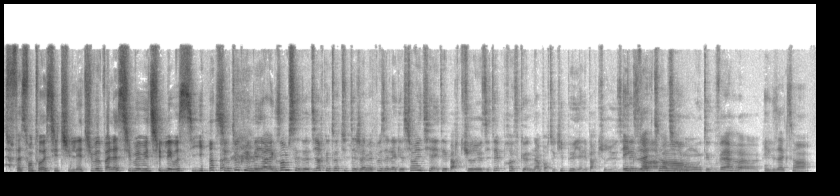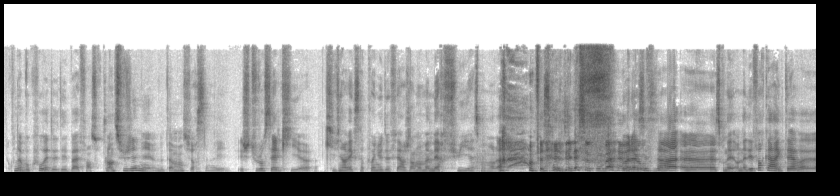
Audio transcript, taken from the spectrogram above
de toute façon, toi aussi, tu l'es. Tu veux pas l'assumer, mais tu l'es aussi. Surtout que le meilleur exemple, c'est de dire que toi, tu t'es jamais posé la question et tu y as été par curiosité. Preuve que n'importe qui peut y aller par curiosité. Exactement. à partir du moment où t'es ouvert. Euh. Exactement on a beaucoup de débats enfin, sur plein de sujets, mais notamment sur ça. Et, je suis toujours celle qui, euh, qui vient avec sa poigne de fer. Généralement, ma mère fuit à ce moment-là. parce qu'elle te laisse au combat. Voilà, c'est ça. Euh, parce qu'on a, on a des forts caractères euh,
